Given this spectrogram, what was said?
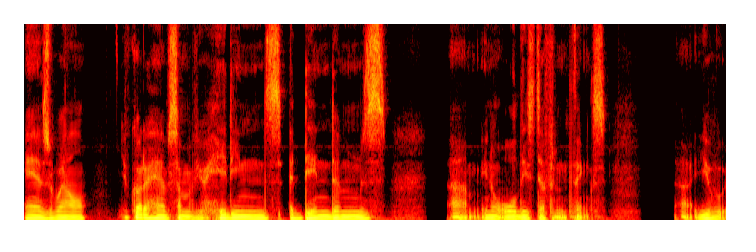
as well. You've got to have some of your headings, addendums, um, you know, all these different things. Uh, you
